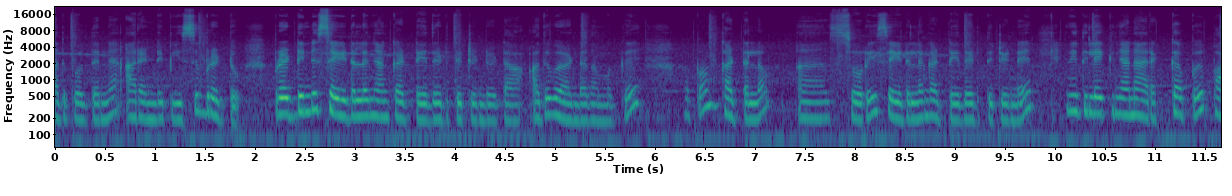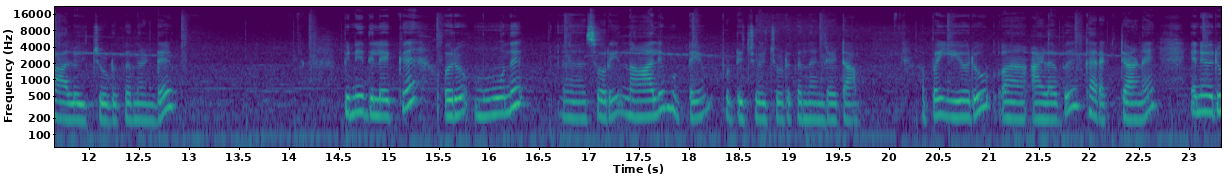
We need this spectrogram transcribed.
അതുപോലെ തന്നെ ആ രണ്ട് പീസ് ബ്രെഡും ബ്രെഡിന്റെ സൈഡെല്ലാം ഞാൻ കട്ട് ചെയ്ത് എടുത്തിട്ടുണ്ട് കേട്ടോ. അത് വേണ്ട നമുക്ക്. അപ്പം കട്ടെല്ലാം സോറി സൈഡെല്ലാം കട്ട് ചെയ്ത് എടുത്തിട്ടുണ്ട്. ഇനി ഇതിലേക്ക് ഞാൻ അരക്കപ്പ് പാൽ കൊടുക്കുന്നുണ്ട്. പിന്നെ ഇതിലേക്ക് ഒരു മൂന്ന് സോറി നാല് മുട്ടയും പൊട്ടിച്ചു വെച്ച് കൊടുക്കുന്നുണ്ട് കേട്ടോ. അപ്പോൾ ഈ ഒരു അളവ് കറക്റ്റാണ് ഇനി ഒരു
